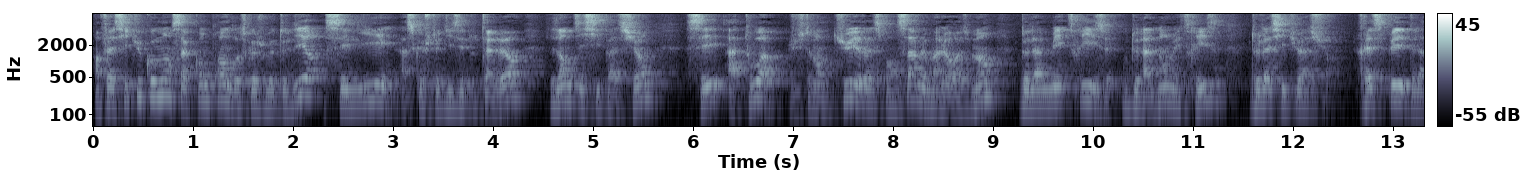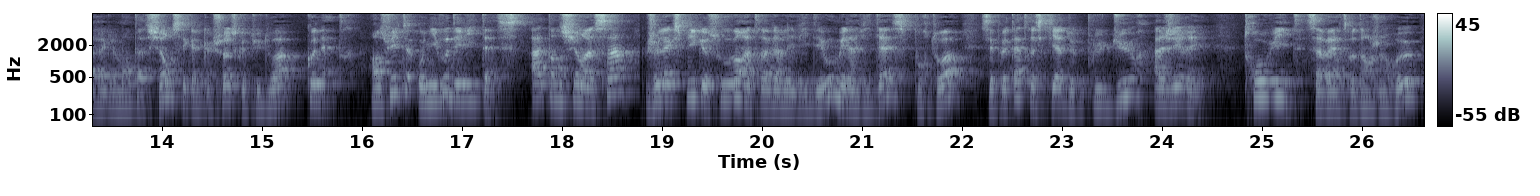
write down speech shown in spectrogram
Enfin, si tu commences à comprendre ce que je veux te dire, c'est lié à ce que je te disais tout à l'heure, l'anticipation, c'est à toi, justement. Tu es responsable, malheureusement, de la maîtrise ou de la non-maîtrise de la situation. Respect de la réglementation, c'est quelque chose que tu dois connaître. Ensuite, au niveau des vitesses, attention à ça, je l'explique souvent à travers les vidéos, mais la vitesse, pour toi, c'est peut-être ce qu'il y a de plus dur à gérer. Trop vite, ça va être dangereux,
